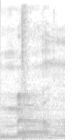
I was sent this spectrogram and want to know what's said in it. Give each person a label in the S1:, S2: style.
S1: மேல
